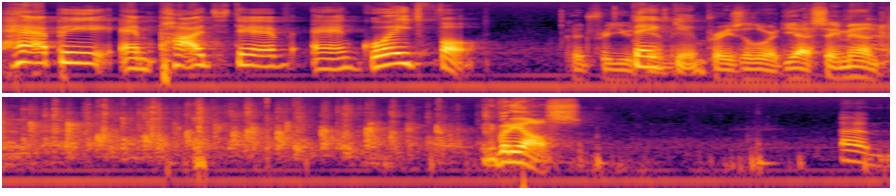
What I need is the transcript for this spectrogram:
happy and positive and grateful. Good for you, Thank Tammy. you. Praise the Lord. Yes, amen. Anybody else? Um,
